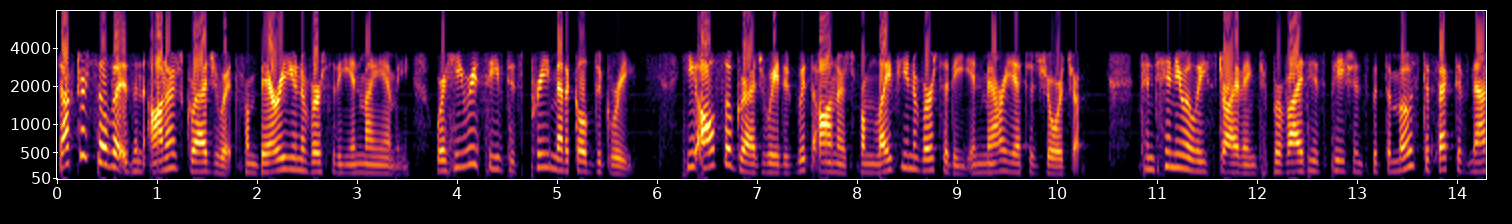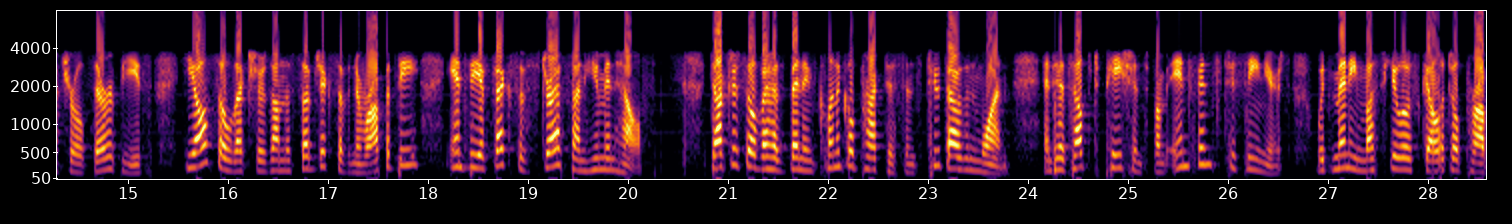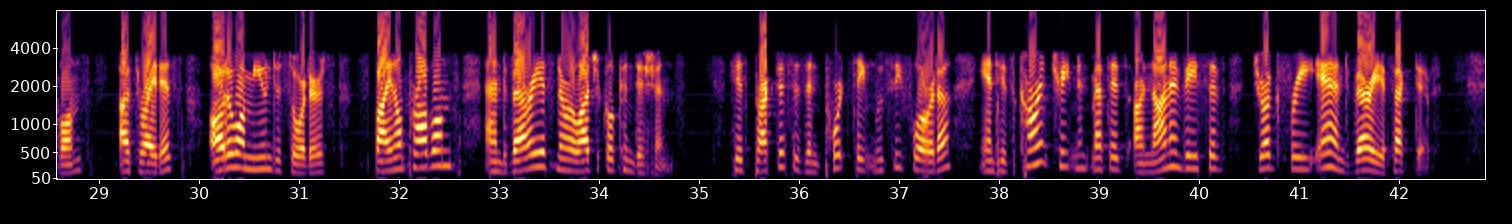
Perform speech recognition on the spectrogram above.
Dr. Silva is an honors graduate from Barry University in Miami, where he received his pre medical degree. He also graduated with honors from Life University in Marietta, Georgia continually striving to provide his patients with the most effective natural therapies, he also lectures on the subjects of neuropathy and the effects of stress on human health. Dr. Silva has been in clinical practice since 2001 and has helped patients from infants to seniors with many musculoskeletal problems, arthritis, autoimmune disorders, spinal problems, and various neurological conditions. His practice is in Port St. Lucie, Florida, and his current treatment methods are non invasive, drug free, and very effective.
